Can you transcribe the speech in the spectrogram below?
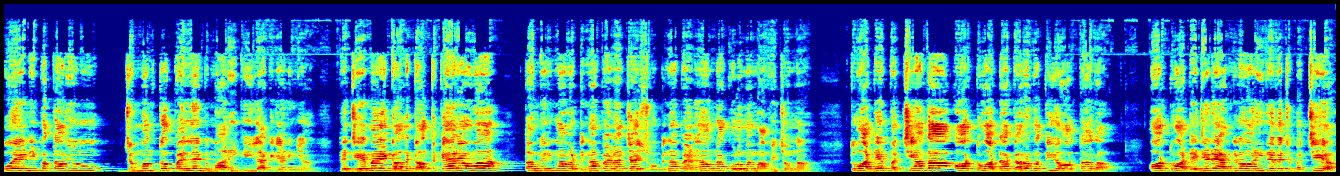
ਉਹ ਇਹ ਨਹੀਂ ਪਤਾ ਵੀ ਉਹਨੂੰ ਜੰਮਣ ਤੋਂ ਪਹਿਲਾਂ ਹੀ ਬਿਮਾਰੀ ਕੀ ਲੱਗ ਜਾਣੀ ਆ। ਤੇ ਜੇ ਮੈਂ ਇਹ ਗੱਲ ਗਲਤ ਕਹਿ ਰਿਹਾ ਹਾਂ ਤਾਂ ਮੇਰੀਆਂ ਵੱਡੀਆਂ ਭੈਣਾਂ, ਚਾਹੇ ਛੋਟੀਆਂ ਭੈਣਾਂ, ਉਹਨਾਂ ਕੋਲੋਂ ਮੈਂ ਮਾਫੀ ਚਾਹੁੰਦਾ। ਤੁਹਾਡੇ ਬੱਚਿਆਂ ਦਾ ਔਰ ਤੁਹਾਡਾ ਗਰਭਵਤੀ ਔਰਤਾਂ ਦਾ ਔਰ ਤੁਹਾਡੇ ਜਿਹੜੇ ਆਂਗਣਵਾੜੀ ਦੇ ਵਿੱਚ ਬੱਚੇ ਆ,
